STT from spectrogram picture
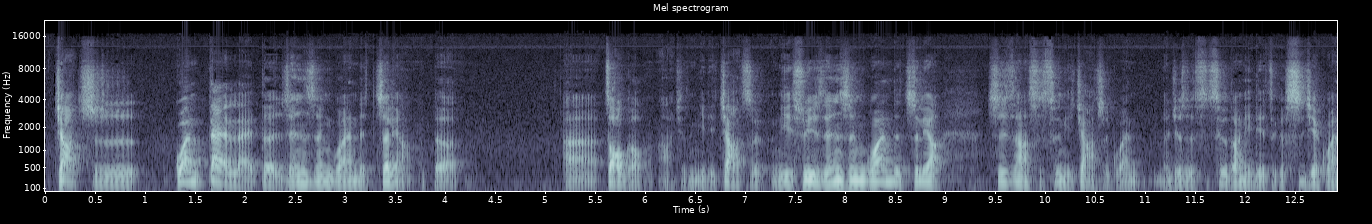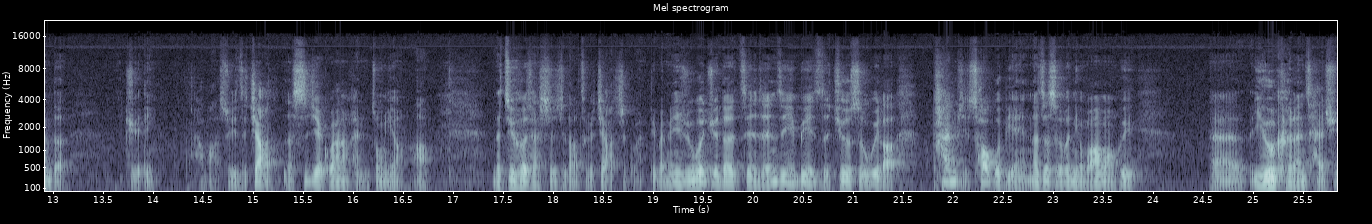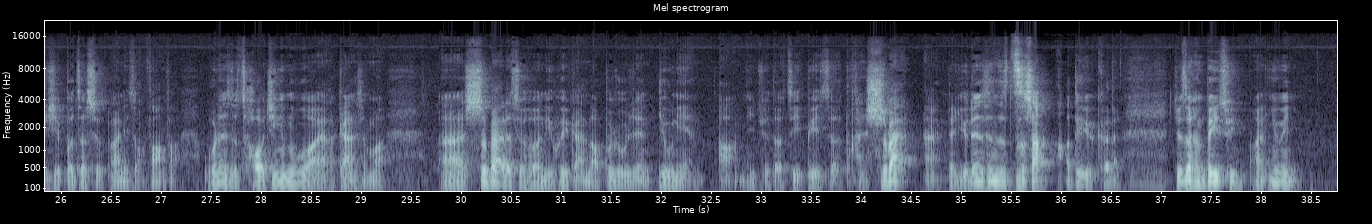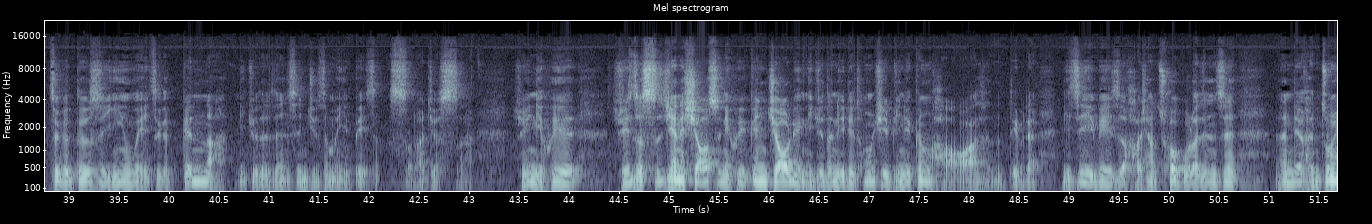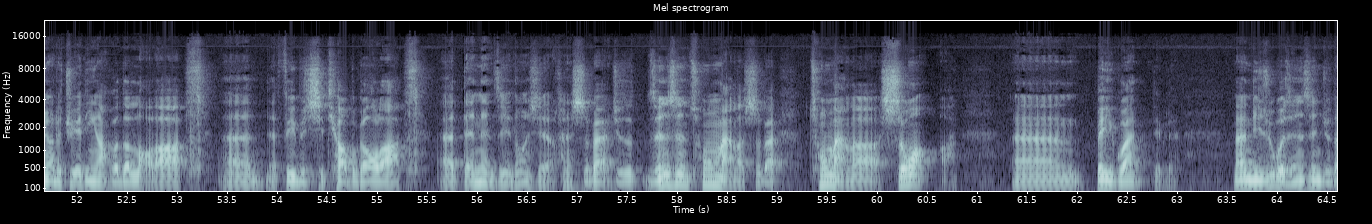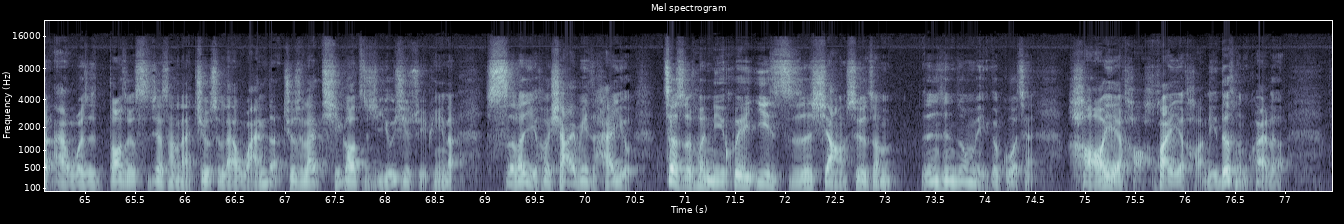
价值观带来的人生观的质量的啊糟糕啊，就是你的价值，你所以人生观的质量。实际上是受你价值观，那就是受到你的这个世界观的决定，好吧？所以这价世界观很重要啊。那最后才涉及到这个价值观，对吧？你如果觉得这人这一辈子就是为了攀比超过别人，那这时候你往往会，呃，有可能采取一些不择手段的一种方法，无论是抄近路啊呀，干什么，呃，失败的时候你会感到不如人丢脸啊，你觉得这一辈子很失败啊？对，有的人甚至自杀啊都有可能，就是很悲催啊，因为。这个都是因为这个根呐，你觉得人生就这么一辈子，死了就死了，所以你会随着时间的消失，你会更焦虑。你觉得你的同学比你更好啊，对不对？你这一辈子好像错过了人生，嗯，那很重要的决定啊，或者老了，呃，飞不起，跳不高了，呃，等等这些东西很失败，就是人生充满了失败，充满了失望啊，嗯，悲观，对不对？那你如果人生觉得，哎，我是到这个世界上来就是来玩的，就是来提高自己游戏水平的，死了以后下一辈子还有，这时候你会一直享受着人生中每个过程，好也好，坏也好，你都很快乐。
